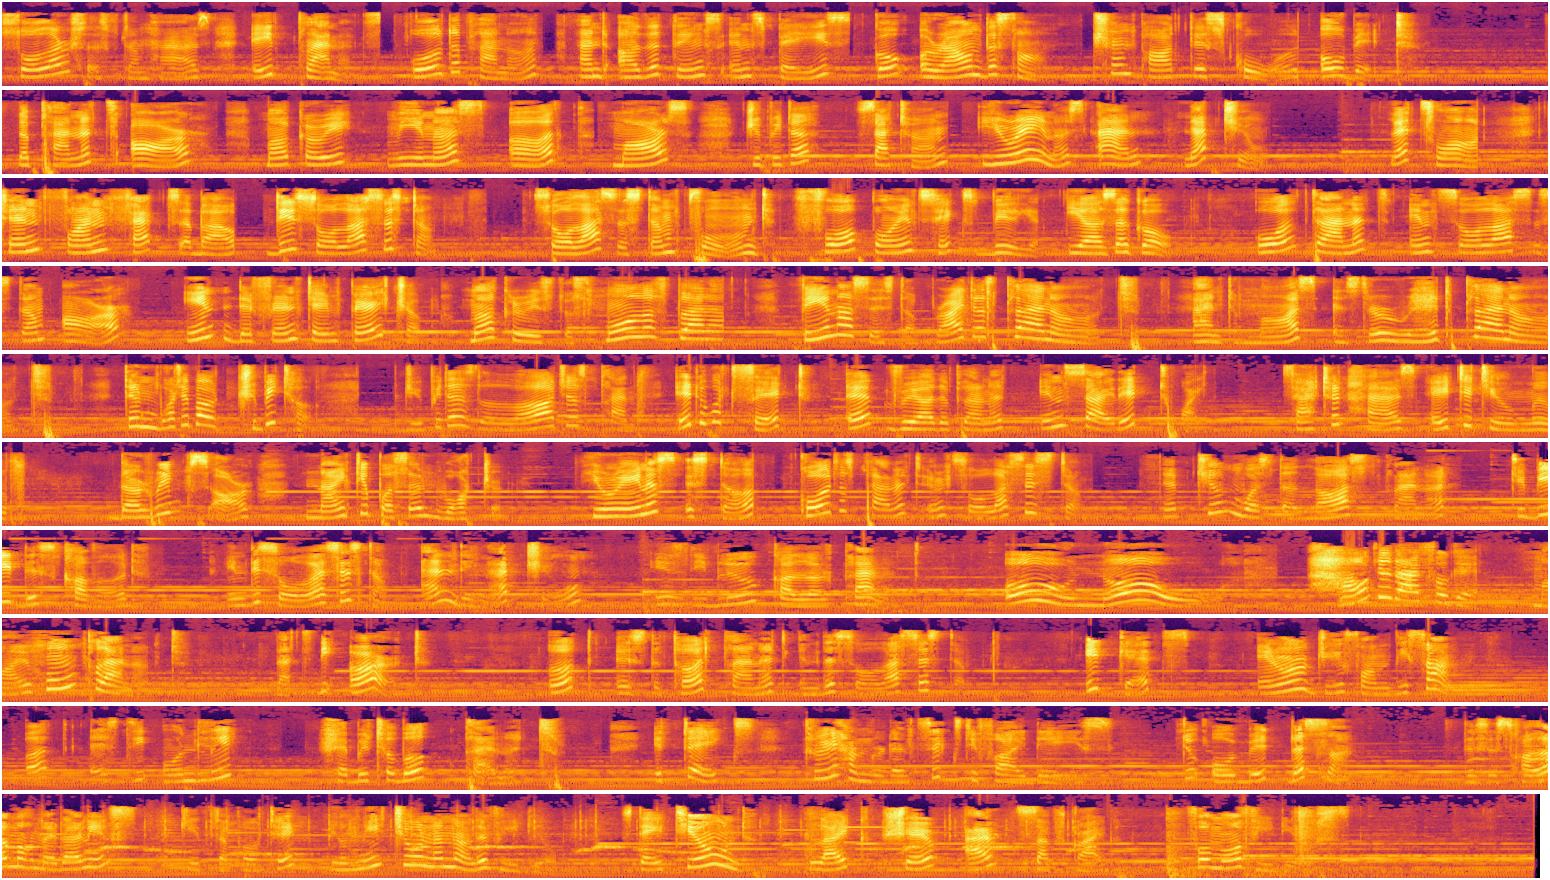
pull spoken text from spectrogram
solar system has eight planets. All the planets and other things in space go around the sun. Mission part is called orbit. The planets are Mercury, Venus, Earth, Mars, Jupiter, Saturn, Uranus, and Neptune. Let's learn 10 fun facts about the solar system. Solar system formed 4.6 billion years ago. All planets in solar system are in different temperature. Mercury is the smallest planet. Venus is the brightest planet. And Mars is the red planet. Then what about Jupiter? Jupiter is the largest planet. It would fit every other planet inside it twice. Saturn has 82 moons. The rings are 90% water. Uranus is the coldest planet in solar system. Neptune was the last planet to be discovered in the solar system and the Neptune is the blue colored planet. Oh no! How did I forget my home planet? That's the Earth. Earth is the third planet in the solar system. It gets energy from the sun. Earth is the only habitable planet. It takes 365 days to orbit the sun. This is Halah Mohammed Anees. Keep supporting. We'll meet you in another video. Stay tuned. Like, share, and subscribe for more videos.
